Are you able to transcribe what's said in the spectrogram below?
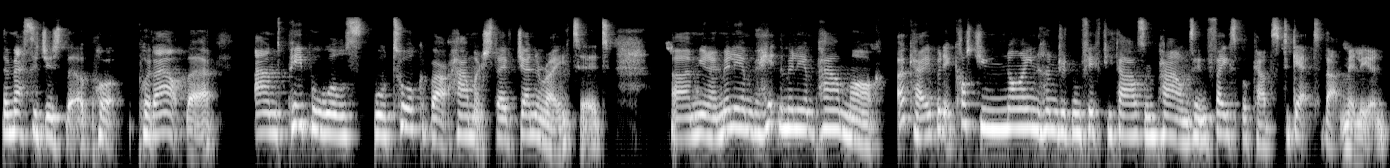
the messages that are put, put out there. And people will, will talk about how much they've generated. Um, you know, million hit the million pound mark. Okay, but it cost you nine hundred and fifty thousand pounds in Facebook ads to get to that million,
